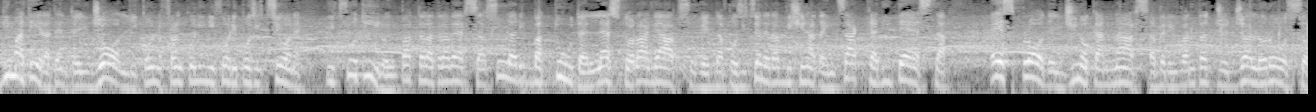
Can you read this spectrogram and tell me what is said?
Di Matera tenta il jolly con Francolini fuori posizione. Il suo tiro impatta la traversa sulla ribattuta e l'esto ragazzo che da posizione ravvicinata insacca di testa. Esplode il Gino Cannarsa per il vantaggio giallo-rosso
